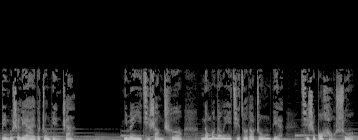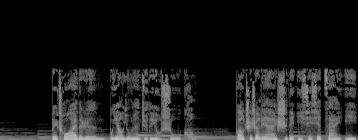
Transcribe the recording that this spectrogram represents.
并不是恋爱的终点站，你们一起上车，能不能一起坐到终点，其实不好说。被宠爱的人不要永远觉得有恃无恐，保持着恋爱时的一些些在意，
